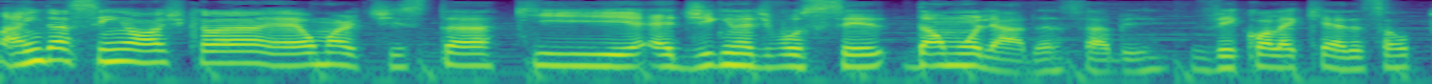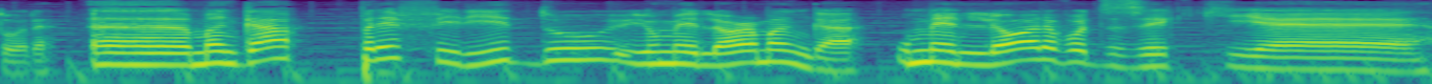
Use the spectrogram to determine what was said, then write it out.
Ainda assim, eu acho que ela é uma artista que é digna de você dar uma olhada, sabe? Ver qual é que é dessa autora. Ah, mangá preferido e o melhor mangá. O melhor eu vou dizer que é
